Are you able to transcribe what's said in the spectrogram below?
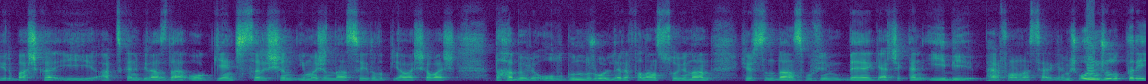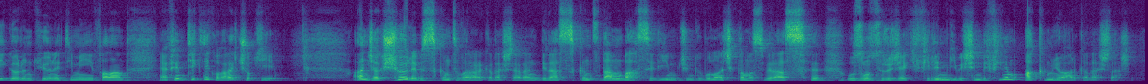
Bir başka iyi artık hani biraz daha o genç sarışın imajından sıyrılıp yavaş yavaş daha böyle olgun rollere falan soyunan Kirsten Dunst bu filmde gerçekten iyi bir performans sergilemiş. Oyunculukları iyi, görüntü yönetimi iyi falan. Yani film teknik olarak çok iyi. Ancak şöyle bir sıkıntı var arkadaşlar. Hani biraz sıkıntıdan bahsedeyim çünkü bunu açıklaması biraz uzun sürecek film gibi. Şimdi film akmıyor arkadaşlar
